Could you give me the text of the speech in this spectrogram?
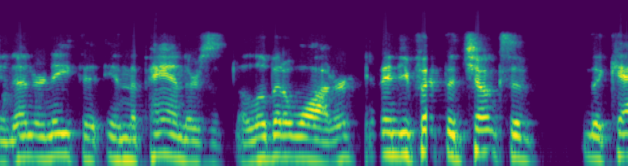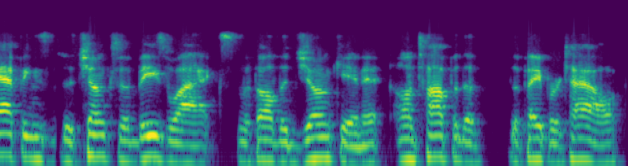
And underneath it in the pan, there's a little bit of water. And then you put the chunks of the cappings, the chunks of beeswax with all the junk in it on top of the, the paper towel.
